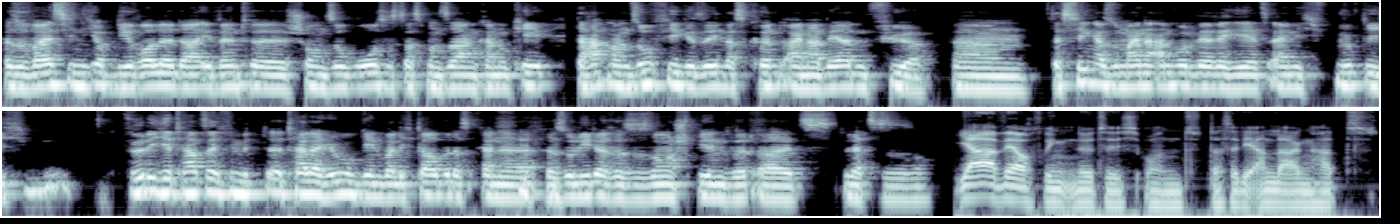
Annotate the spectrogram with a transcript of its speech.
Also weiß ich nicht, ob die Rolle da eventuell schon so groß ist, dass man sagen kann, okay, da hat man so viel gesehen, das könnte einer werden für. Ähm, deswegen, also meine Antwort wäre hier jetzt eigentlich wirklich würde hier tatsächlich mit äh, Tyler Hero gehen, weil ich glaube, dass er eine solidere Saison spielen wird als letzte Saison. Ja, wäre auch dringend nötig und dass er die Anlagen hat,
